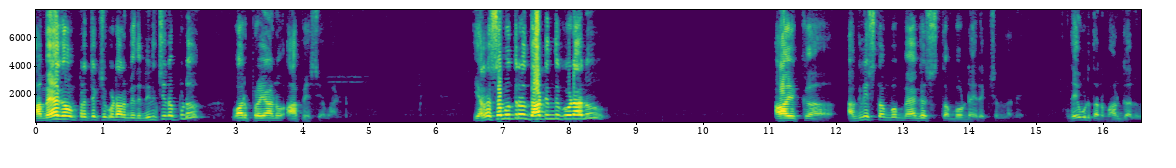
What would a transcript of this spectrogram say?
ఆ మేఘం ప్రత్యక్ష గుడారం మీద నిలిచినప్పుడు వారు ప్రయాణం ఆపేసేవాళ్ళు. ఎర్ర సముద్రం దాటింది కూడాను ఆ యొక్క అగ్నిస్తంభం మేఘస్తంభం డైరెక్షన్లోనే. దేవుడు తన మార్గాలు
